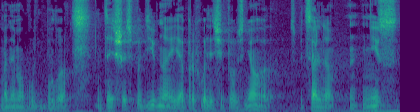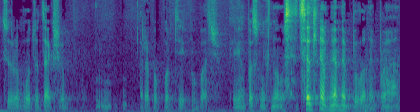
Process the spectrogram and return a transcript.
У мене, мабуть, було десь щось подібне. і Я, проходячи повз нього, спеціально ніс цю роботу так, щоб Рапопорт її побачив. Він посміхнувся. Це для мене було непогано.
